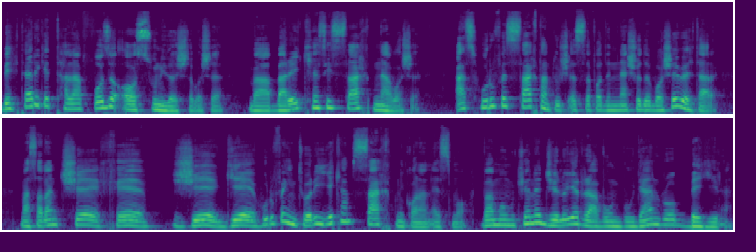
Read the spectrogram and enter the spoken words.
بهتره که تلفظ آسونی داشته باشه و برای کسی سخت نباشه. از حروف سخت هم توش استفاده نشده باشه بهتره. مثلا چه خ ژ گ حروف اینطوری یکم سخت می‌کنن اسمو و ممکنه جلوی روون بودن رو بگیرن.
